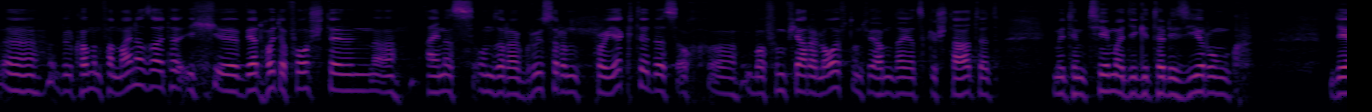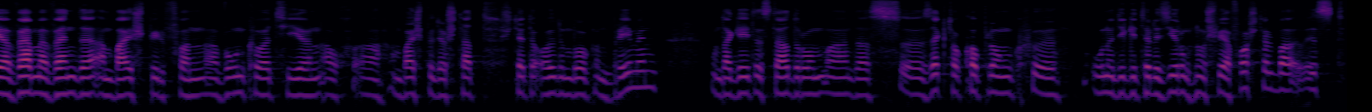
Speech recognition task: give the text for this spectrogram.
äh, willkommen von meiner Seite. Ich äh, werde heute vorstellen äh, eines unserer größeren Projekte, das auch äh, über fünf Jahre läuft und wir haben da jetzt gestartet mit dem Thema Digitalisierung der Wärmewende am Beispiel von äh, Wohnquartieren, auch äh, am Beispiel der Stadt, Städte Oldenburg und Bremen. Und da geht es darum, dass Sektorkopplung ohne Digitalisierung nur schwer vorstellbar ist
